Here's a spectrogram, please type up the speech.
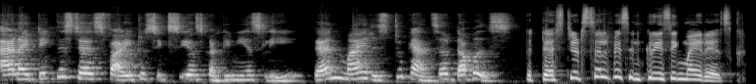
and I take this test five to six years continuously, then my risk to cancer doubles. The test itself is increasing my risk.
